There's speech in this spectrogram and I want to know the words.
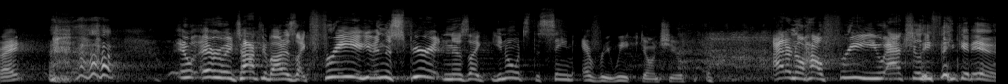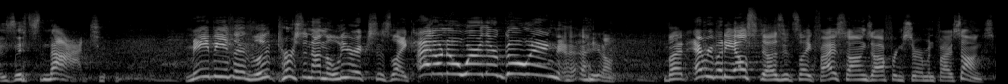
right? it, everybody talked about it as like free in the spirit, and it was like, you know, it's the same every week, don't you? I don't know how free you actually think it is. It's not. Maybe the person on the lyrics is like, I don't know where they're going, you know. But everybody else does. It's like five songs, offering sermon, five songs.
